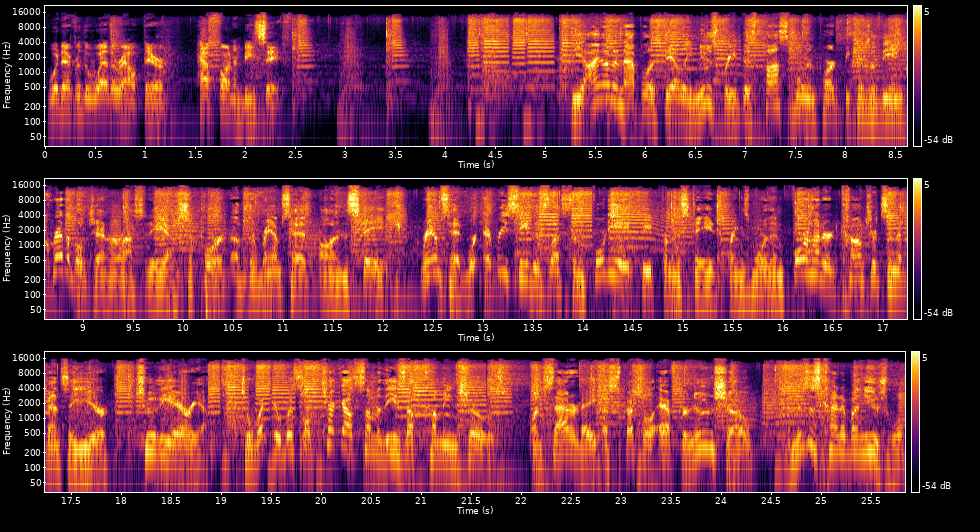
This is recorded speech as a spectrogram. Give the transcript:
whatever the weather out there, have fun and be safe. The Eye on Annapolis Daily News Brief is possible in part because of the incredible generosity and support of the Ram's Head on stage. Ram's Head, where every seat is less than 48 feet from the stage, brings more than 400 concerts and events a year to the area. To wet your whistle, check out some of these upcoming shows. On Saturday, a special afternoon show, and this is kind of unusual.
